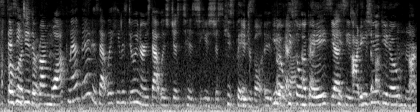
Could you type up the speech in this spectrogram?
Does he do the run walk method? Is that what he was doing, or is that was just his? He's just his pace. Interval. You know, okay. his own okay. pace, Yes, his he's, attitude. he's, you know, mhm. I,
